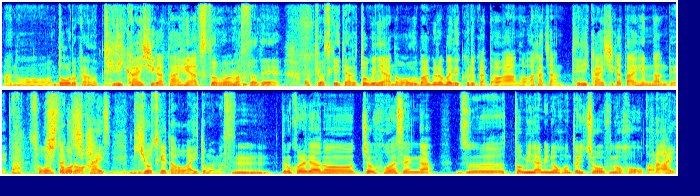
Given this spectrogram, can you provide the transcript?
あの道路からの照り返しが大変暑いと思いますので お気をつけいただいて特にあの乳母車で来る方はあの赤ちゃん照り返しが大変なんであそこのところを、下に近はいうん。気をつけた方がいいと思います。うん。でもこれであの調布飽和線がずーっと南の本当に調布の方から、はい。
